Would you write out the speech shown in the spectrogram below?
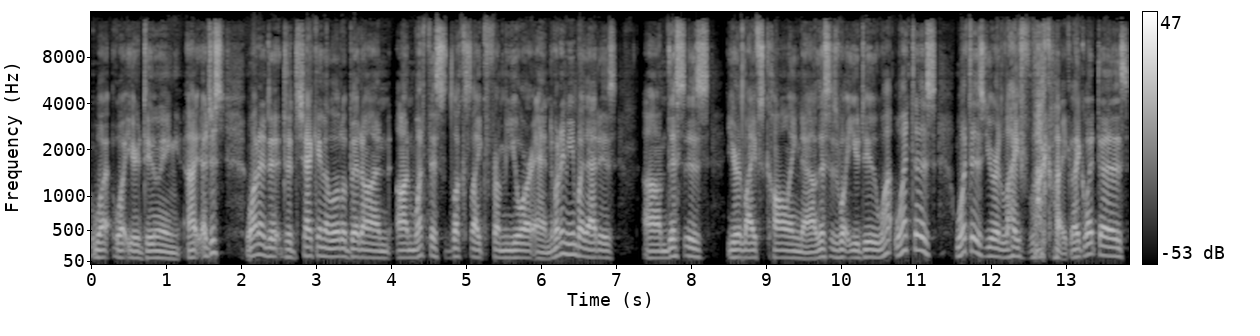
what what you're doing. I, I just wanted to, to check in a little bit on on what this looks like from your end. What I mean by that is um, this is your life's calling now. This is what you do. What what does what does your life look like? Like what does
